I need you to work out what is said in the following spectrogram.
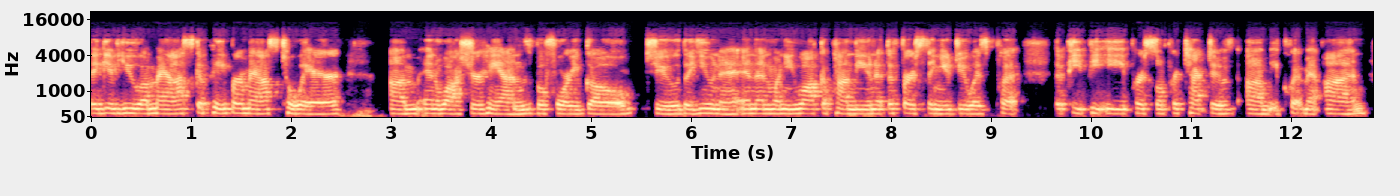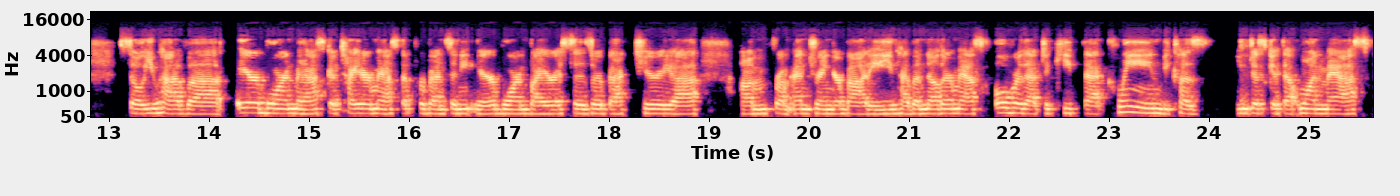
they give you a mask, a paper mask to wear um, and wash your hands before you go to the unit. And then when you walk upon the unit, the first thing you do is put the PPE, personal protective um, equipment on. So you have a airborne mask, a tighter mask that prevents any airborne viruses or bacteria um, from entering your body. You have another mask over that to keep that clean because you just get that one mask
